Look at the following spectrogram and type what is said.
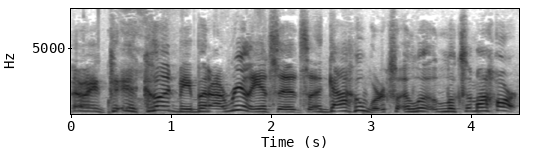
Uh, It, it could be, but I really, it's it's a guy who works uh, looks at my heart.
